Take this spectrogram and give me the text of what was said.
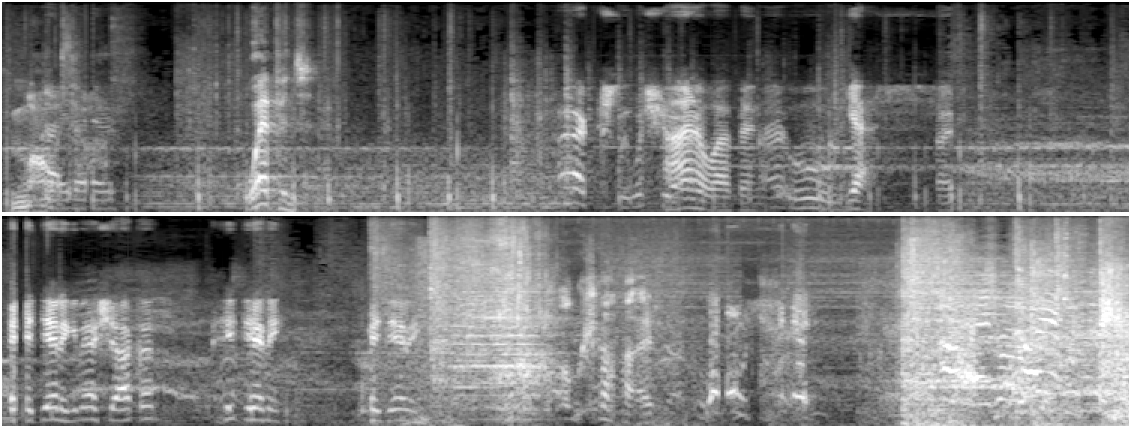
Molotov. Weapons. Actually, what's your Kind of weapons. Ooh, yes. Hey, Danny, give me that shotgun. Hey, Danny. Hey, Danny. Oh, God. Really?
